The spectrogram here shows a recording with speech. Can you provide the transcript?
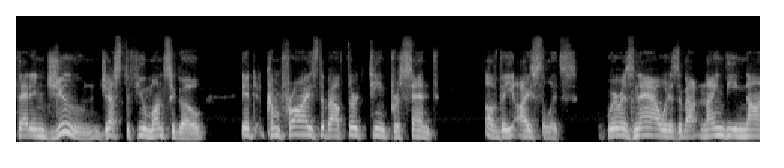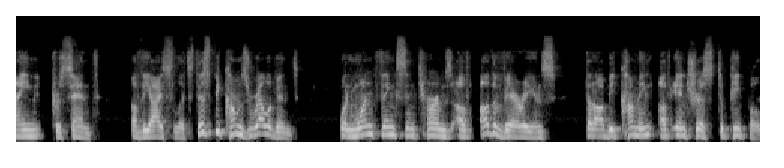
that in June, just a few months ago, it comprised about 13% of the isolates, whereas now it is about 99% of the isolates. This becomes relevant when one thinks in terms of other variants that are becoming of interest to people.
